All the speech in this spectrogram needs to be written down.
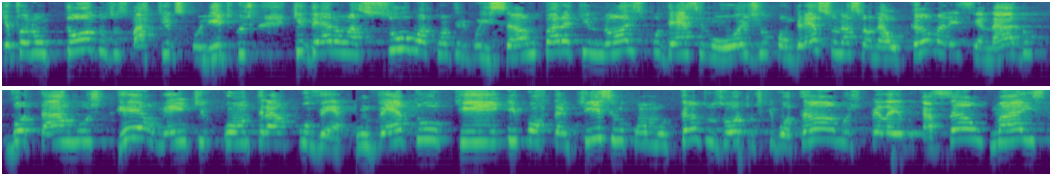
porque foram todos os partidos políticos que deram a sua contribuição para que nós pudéssemos hoje, o Congresso Nacional, Câmara e Senado, votarmos realmente contra o veto. Um veto que importantíssimo, como tantos outros que votamos pela educação, mas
